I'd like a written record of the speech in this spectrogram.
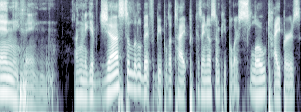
Anything. I'm going to give just a little bit for people to type because I know some people are slow typers.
